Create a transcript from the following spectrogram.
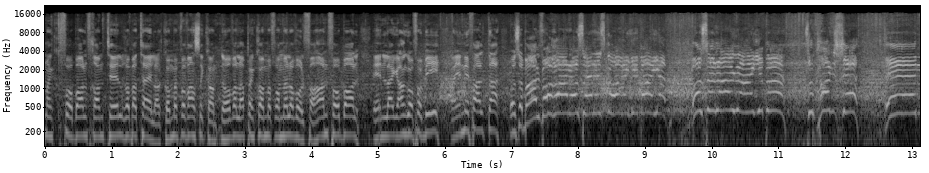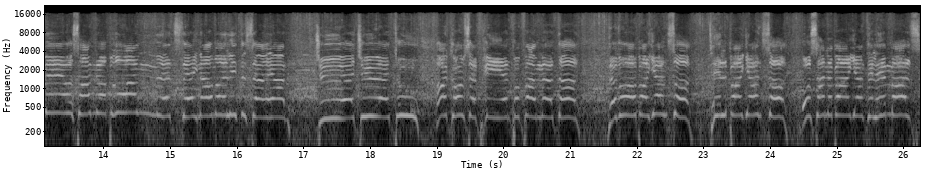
men får ballen fram til Robert Taylor. Kommer på venstrekanten. Overlappen kommer fra Møller Wolff. Han får ballen. Innlegget han går forbi. Er inne i feltet. Og så ballen foran, og så er det skåring i Bergen! Og så er det Aune Heggebø som kanskje er med oss andre Eliteserien 2022. Han kom seg fri inn på fem meter. Det var bergenser til bergenser sender sende Bergen til himmels.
